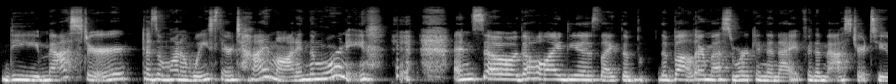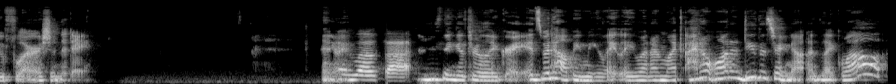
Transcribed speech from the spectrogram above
the master doesn't want to waste their time on in the morning. and so the whole idea is like the the butler must work in the night for the master to flourish in the day. Anyway, I love that. I think it's really great. It's been helping me lately when I'm like, I don't want to do this right now. It's like, well,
